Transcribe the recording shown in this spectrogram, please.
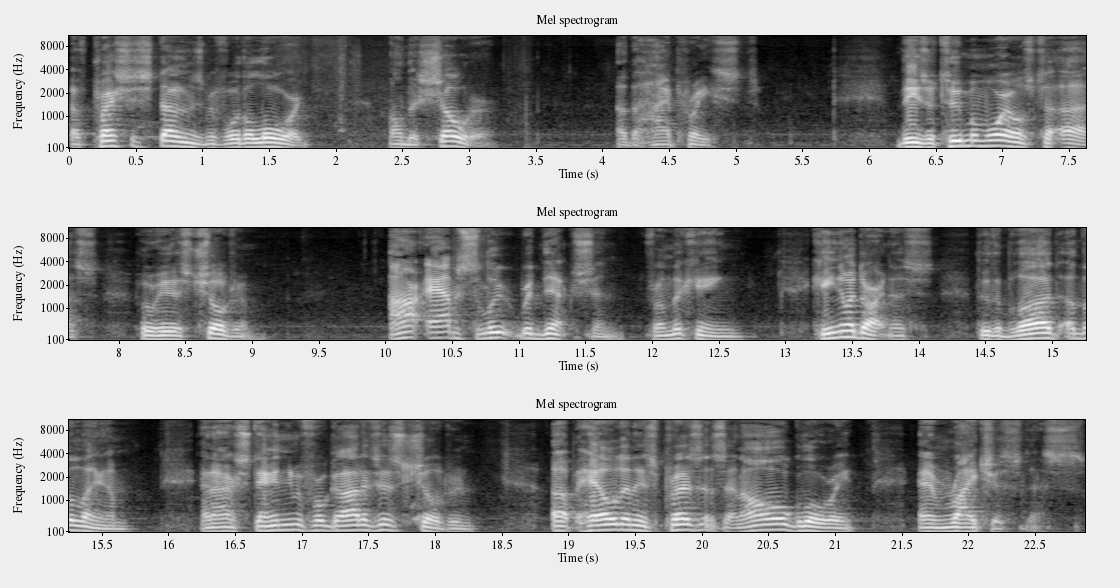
of precious stones before the Lord on the shoulder of the high priest. These are two memorials to us who are his children. Our absolute redemption from the king, kingdom of darkness, through the blood of the Lamb, and our standing before God as his children, upheld in his presence in all glory and righteousness.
